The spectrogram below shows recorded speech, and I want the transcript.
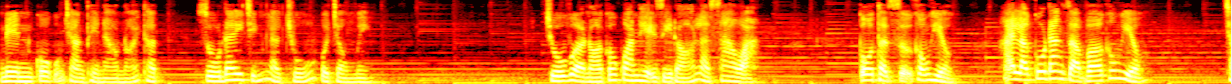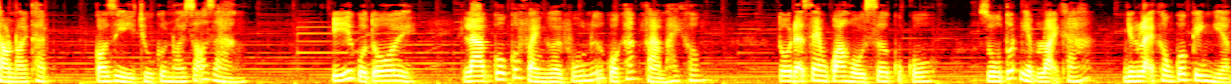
Nên cô cũng chẳng thể nào nói thật, dù đây chính là chú của chồng mình. Chú vừa nói có quan hệ gì đó là sao à? Cô thật sự không hiểu, Hay là cô đang giả vờ không hiểu Cháu nói thật có gì chú cứ nói rõ ràng. Ý của tôi là cô có phải người phụ nữ của khắc phàm hay không? Tôi đã xem qua hồ sơ của cô. Dù tốt nghiệp loại khá, Nhưng lại không có kinh nghiệm,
